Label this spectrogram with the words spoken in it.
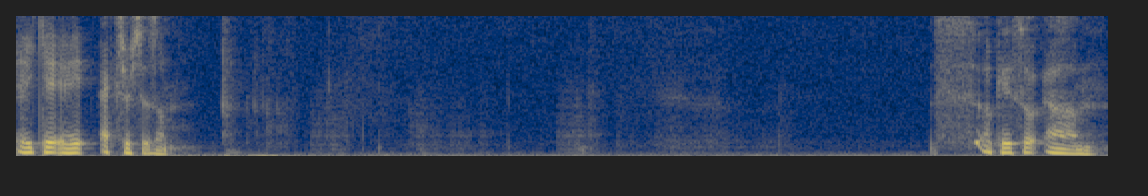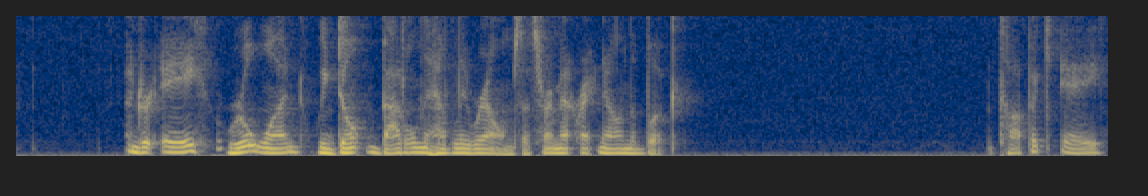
Aka exorcism. Okay, so um, under A, Rule 1, we don't battle in the heavenly realms. That's where I'm at right now in the book. Topic A,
